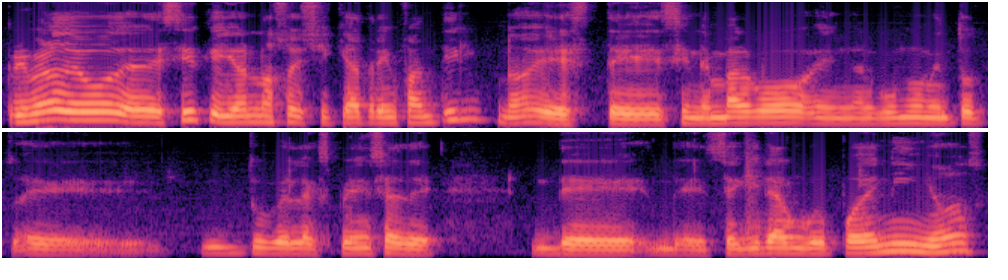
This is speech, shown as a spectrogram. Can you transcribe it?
primero debo de decir que yo no soy psiquiatra infantil, ¿no? Este, sin embargo, en algún momento eh, tuve la experiencia de, de seguir a un grupo de niños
